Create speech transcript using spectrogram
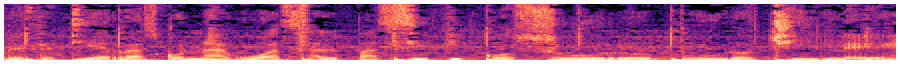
Desde tierras con aguas al Pacífico Sur, puro Chile.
